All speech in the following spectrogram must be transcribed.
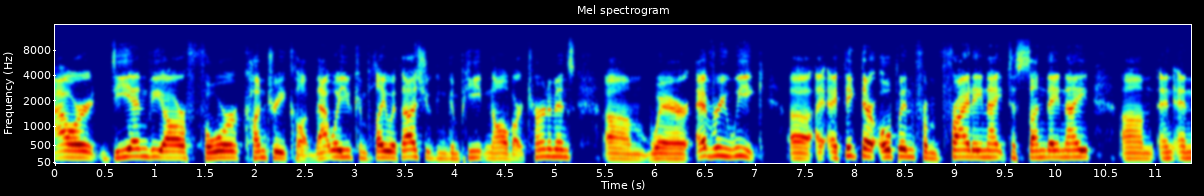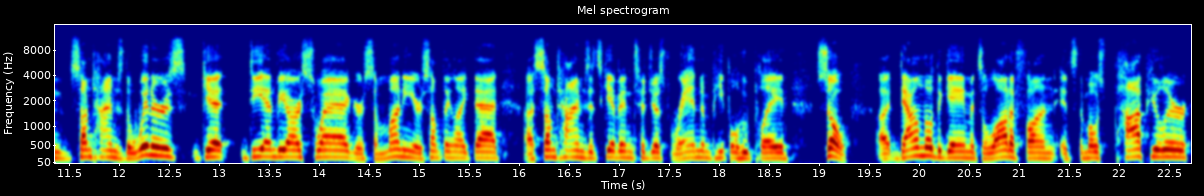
our DNVR 4 Country Club. That way you can play with us. You can compete in all of our tournaments um, where every week, uh, I, I, think they're open from Friday night to Sunday night. Um, and, and sometimes the winners get DNVR swag or some money or something like that. Uh, sometimes it's given to just random people who played. So uh, download the game. It's a lot of fun. It's the most popular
